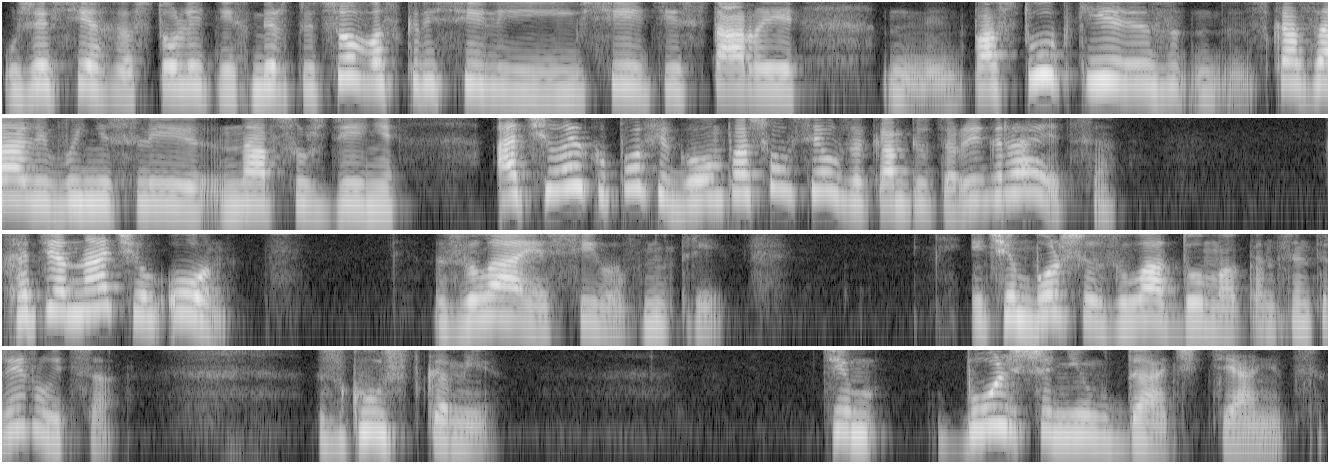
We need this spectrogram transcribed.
уже всех столетних мертвецов воскресили, и все эти старые поступки сказали, вынесли на обсуждение. А человеку пофигу, он пошел, сел за компьютер, играется. Хотя начал он. Злая сила внутри. И чем больше зла дома концентрируется – сгустками, тем больше неудач тянется.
